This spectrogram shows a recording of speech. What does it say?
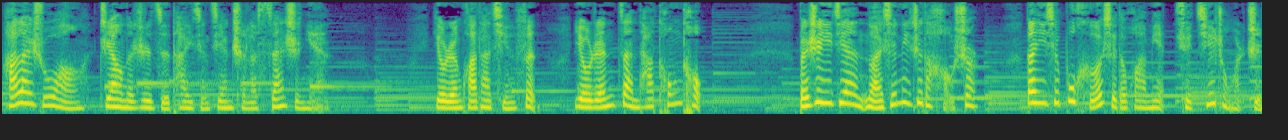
寒来暑往，这样的日子他已经坚持了三十年。有人夸他勤奋，有人赞他通透。本是一件暖心励志的好事儿，但一些不和谐的画面却接踵而至。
